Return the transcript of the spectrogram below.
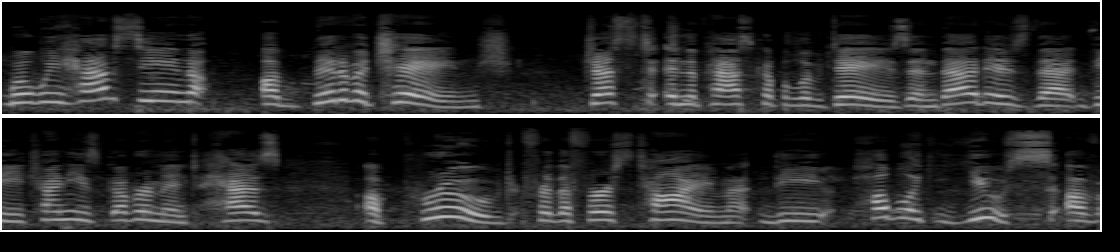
Well, we have seen a bit of a change just in the past couple of days, and that is that the Chinese government has approved for the first time the public use of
